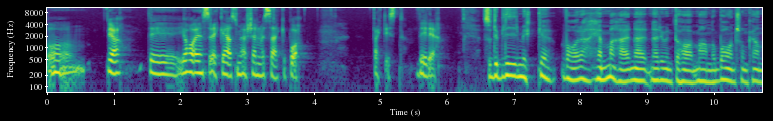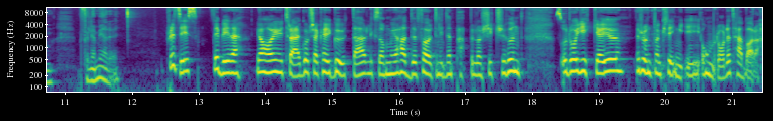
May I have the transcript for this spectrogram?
och ja, det, jag har en sträcka här som jag känner mig säker på. Faktiskt, det är det. Så det blir mycket vara hemma här när, när du inte har man och barn som kan följa med dig? Precis, det blir det. Jag har ju trädgård så jag kan ju gå ut där. Liksom. Och jag hade förut en liten papillon hund. Och då gick jag ju runt omkring i området här bara.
